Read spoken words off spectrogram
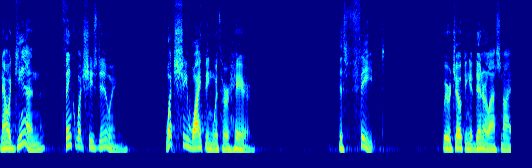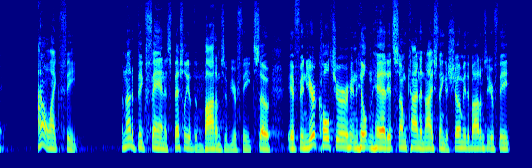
Now, again, think what she's doing. What's she wiping with her hair? His feet. We were joking at dinner last night. I don't like feet. I'm not a big fan, especially of the bottoms of your feet. So, if in your culture in Hilton Head it's some kind of nice thing to show me the bottoms of your feet,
